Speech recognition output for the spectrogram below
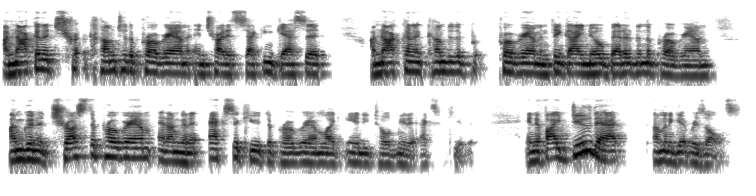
I'm not going to tr- come to the program and try to second guess it. I'm not going to come to the pr- program and think I know better than the program. I'm going to trust the program and I'm going to execute the program like Andy told me to execute it. And if I do that, I'm going to get results.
